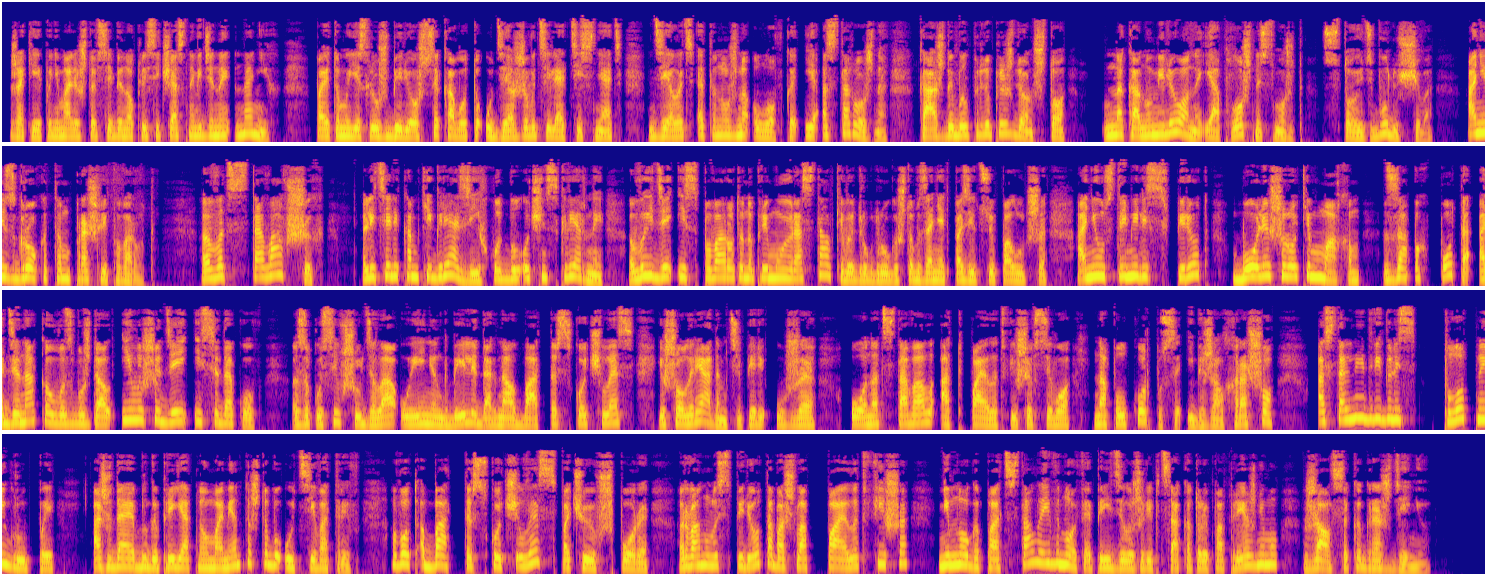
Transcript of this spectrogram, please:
Жакеи понимали, что все бинокли сейчас наведены на них, поэтому если уж берешься кого-то удерживать или оттеснять, делать это нужно ловко и осторожно. Каждый был предупрежден, что на кону миллионы, и оплошность может стоить будущего. Они с грохотом прошли поворот. В отстававших летели комки грязи, и ход был очень скверный. Выйдя из поворота напрямую, расталкивая друг друга, чтобы занять позицию получше, они устремились вперед более широким махом. Запах пота одинаково возбуждал и лошадей, и седаков. Закусившую дела Уиннинг Билли догнал Баттер Скотчлес и шел рядом, теперь уже он отставал от Пайлотфиша всего на полкорпуса и бежал хорошо. Остальные двигались плотной группой, ожидая благоприятного момента, чтобы уйти в отрыв. Вот Баттер Скотч Лесс, почуяв шпоры, рванулась вперед, обошла Пайлотфиша, немного поотстала и вновь опередила жеребца, который по-прежнему жался к ограждению.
